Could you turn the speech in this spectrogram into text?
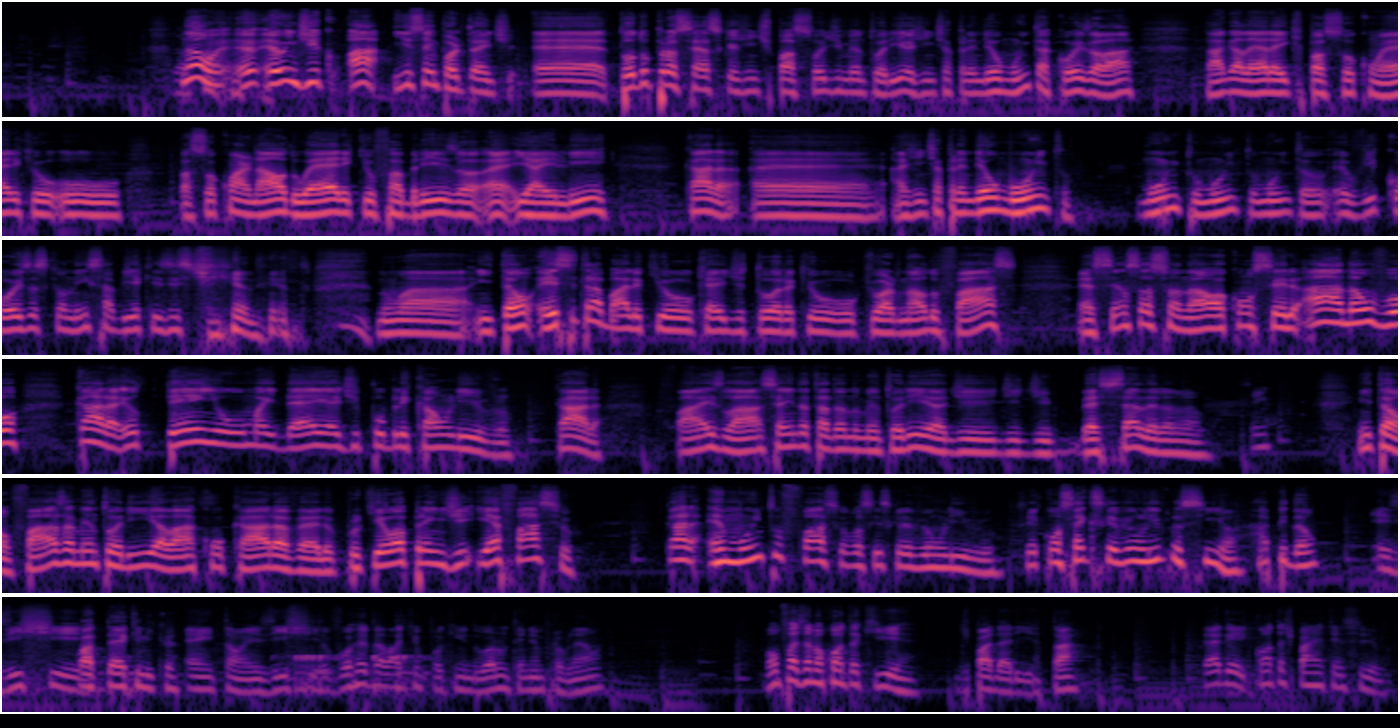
Não, eu, eu indico. Ah, isso é importante. É, todo o processo que a gente passou de mentoria, a gente aprendeu muita coisa lá. Tá? A galera aí que passou com o Eric, o, o- passou com o Arnaldo, o Eric, o Fabrício é, e a Eli. Cara, é, a gente aprendeu muito. Muito, muito, muito. Eu, eu vi coisas que eu nem sabia que existia dentro. Numa... Então, esse trabalho que, o, que a editora, que o, que o Arnaldo faz, é sensacional. Aconselho. Ah, não vou. Cara, eu tenho uma ideia de publicar um livro. Cara, faz lá. Você ainda tá dando mentoria de, de, de best-seller não? Sim. Então, faz a mentoria lá com o cara, velho. Porque eu aprendi. E é fácil. Cara, é muito fácil você escrever um livro. Você consegue escrever um livro assim, ó, rapidão. Existe. Com a técnica. É, então, existe. Eu vou revelar aqui um pouquinho do ouro, não tem nenhum problema. Vamos fazer uma conta aqui de padaria, tá? Pega aí, quantas páginas tem esse livro?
